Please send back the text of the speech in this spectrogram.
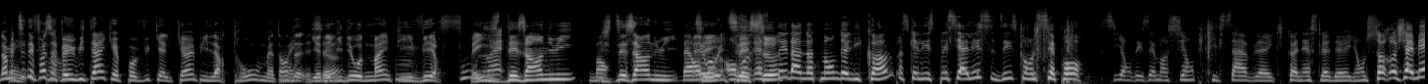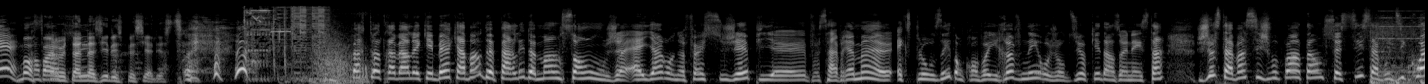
Non, mais tu sais, des fois, ça fait huit ans qu'il n'a pas vu quelqu'un, puis il le retrouve. Mettons, il y a des vidéos de même, puis il vire fou. Mais il se désennuie. Il se désennuie. Ben, on va, rester dans notre monde de licorne parce que les spécialistes ils disent qu'on le sait pas s'ils ont des émotions puis qu'ils savent, là, qu'ils connaissent le deuil. On le saura jamais. Moi, faire Comprends-tu? euthanasier des spécialistes. Partout à travers le Québec. Avant de parler de mensonges, euh, hier, on a fait un sujet, puis euh, ça a vraiment euh, explosé. Donc, on va y revenir aujourd'hui, OK, dans un instant. Juste avant, si je vous fais entendre ceci, ça vous dit quoi?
